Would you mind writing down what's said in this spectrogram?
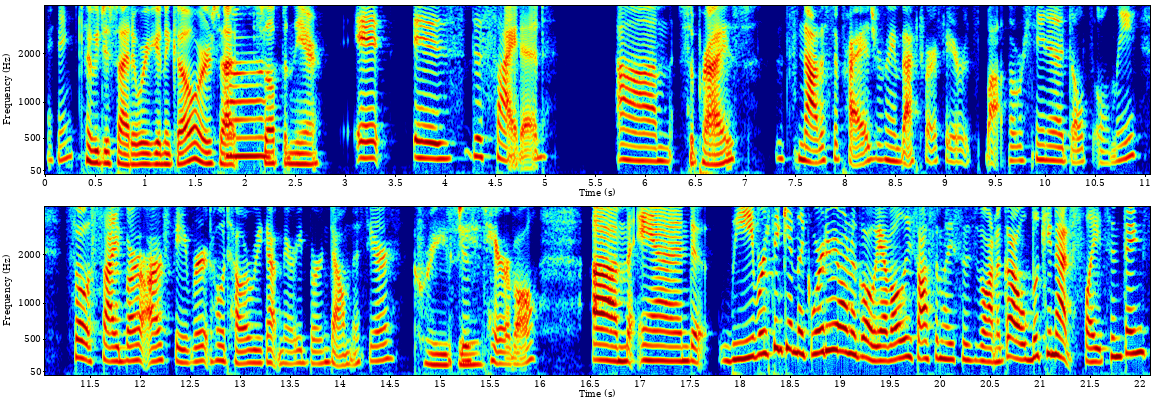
I think Have you decided where you're going to go or is that Uh, still up in the air? it is decided. Um, Surprise. It's not a surprise. We're going back to our favorite spot, but we're staying in adults only. So, sidebar: our favorite hotel where we got married burned down this year, which Crazy. is terrible. Um, and we were thinking, like, where do we want to go? We have all these awesome places we want to go. Looking at flights and things,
